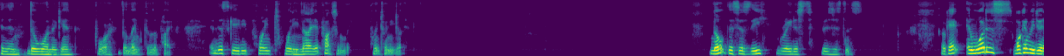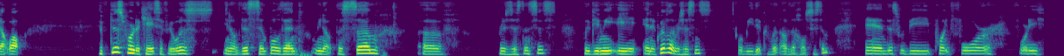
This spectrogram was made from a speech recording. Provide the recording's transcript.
And then the 1 again for the length of the pipe and this gave me 0.29 approximately 0.29 note this is the greatest resistance okay and what is what can we do now well if this were the case if it was you know this simple then you know the sum of resistances would give me a, an equivalent resistance will be the equivalent of the whole system and this would be 0.4 40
